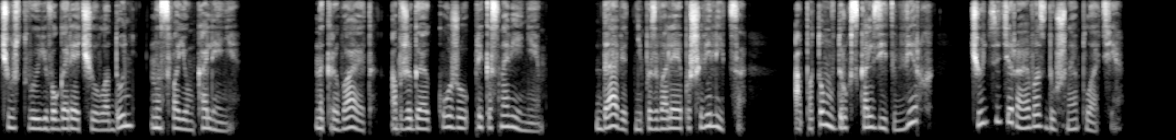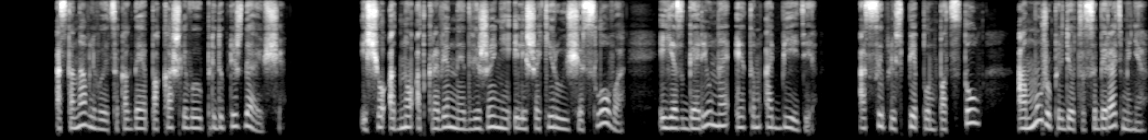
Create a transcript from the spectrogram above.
чувствую его горячую ладонь на своем колене накрывает, обжигая кожу прикосновением, давит, не позволяя пошевелиться, а потом вдруг скользит вверх, чуть затирая воздушное платье. Останавливается, когда я покашливаю предупреждающе. Еще одно откровенное движение или шокирующее слово, и я сгорю на этом обеде, осыплюсь пеплом под стол, а мужу придется собирать меня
